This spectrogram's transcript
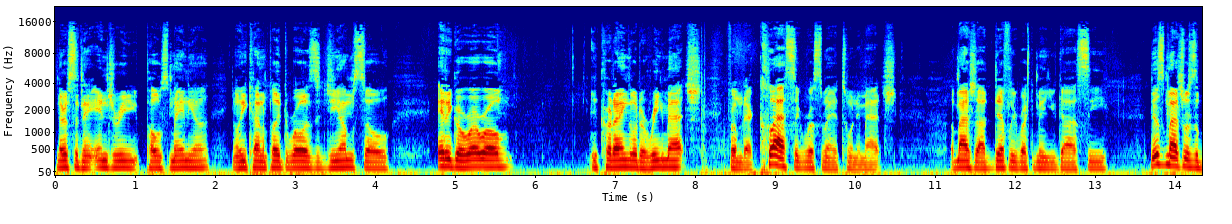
nursing an injury post Mania. You know, he kind of played the role as the GM. So, Eddie Guerrero and Kurt Angle, the rematch from their classic WrestleMania 20 match. A match that I definitely recommend you guys see. This match was a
